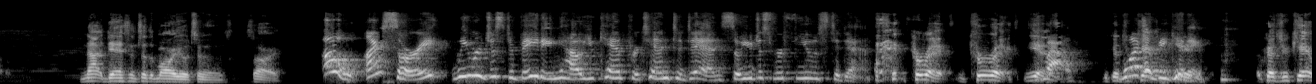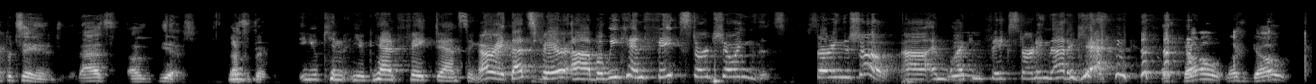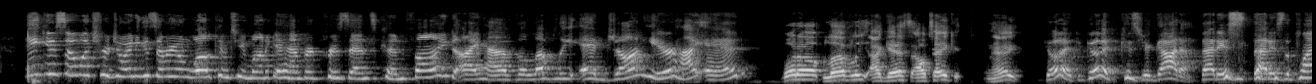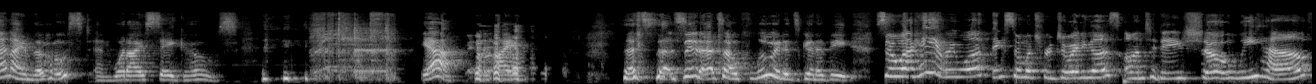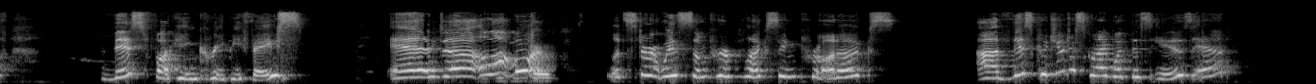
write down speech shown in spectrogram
Not dancing to the Mario tunes. Sorry. Oh, I'm sorry. We were just debating how you can't pretend to dance, so you just refuse to dance. correct. Correct. Yes. Wow. Because what a beginning. because you can't pretend. That's uh, yes, that's You- the thing. You can you can't fake dancing. All right, that's fair. Uh, but we can fake start showing starting the show, uh, and I can fake starting that again. Let's go. Let's go. Thank you so much for joining us, everyone. Welcome to Monica Hamburg Presents Confined. I have the lovely Ed John here. Hi, Ed. What up, lovely? I guess I'll take it. Hey, Good, good, because you gotta. That is that is the plan. I am the host, and what I say goes. yeah, I. That's that's it. That's how fluid it's going to be. So, uh, hey everyone! Thanks so much for joining us on today's show. We have this fucking creepy face and uh, a lot more. Let's start with some perplexing products. Uh, this could you describe what this is, Ed?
